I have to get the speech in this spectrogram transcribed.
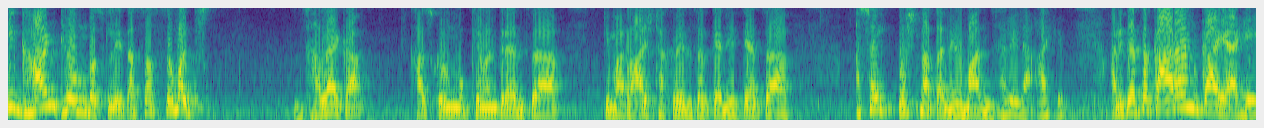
ही घाण ठेवून बसलेत असा समज झालाय का? खास करून मुख्यमंत्र्यांचा किंवा राज ठाकरेंसारख्या नेत्याचा असा एक प्रश्न आता निर्माण झालेला आहे. आणि त्याचं कारण काय आहे?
